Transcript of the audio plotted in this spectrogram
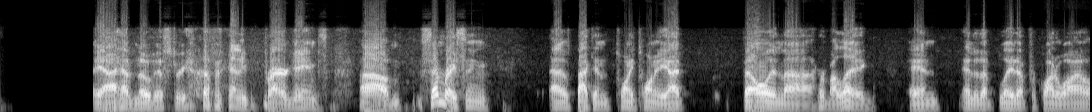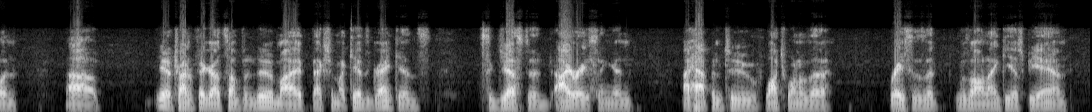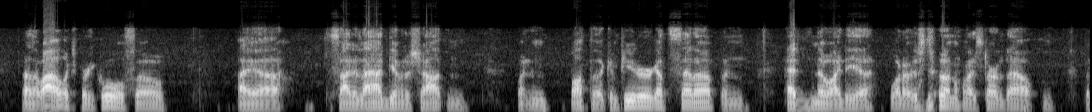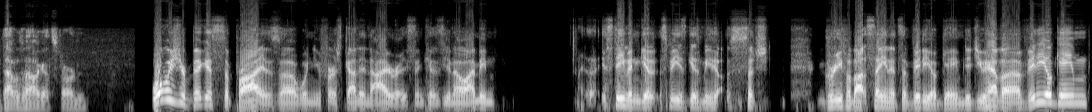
Yeah, I have no history of any prior games. Um, sim racing, as back in 2020, I fell and uh, hurt my leg and ended up laid up for quite a while and uh, you know trying to figure out something to do. My actually my kids, grandkids suggested iRacing, and I happened to watch one of the races that was on like ESPN. I thought, wow, it looks pretty cool. So I uh, decided I'd give it a shot and went and bought the computer, got set up, and had no idea what I was doing when I started out. But that was how I got started. What was your biggest surprise uh, when you first got into iRacing? Because you know, I mean, Stephen give, gives me such grief about saying it's a video game. Did you have a video game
